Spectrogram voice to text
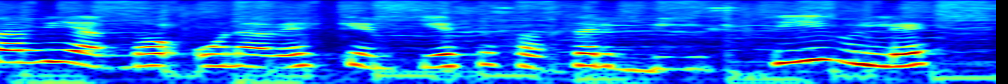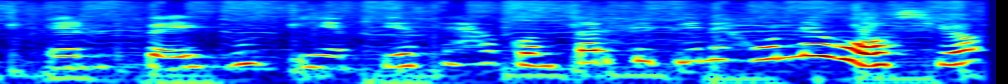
sabiendo una vez que empieces a ser visible en Facebook y empieces a contar que tienes un negocio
